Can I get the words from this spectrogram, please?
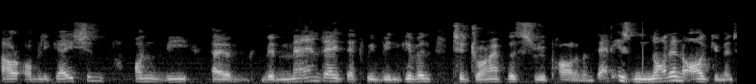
our obligation on the uh, the mandate that we've been given to drive this through Parliament. That is not an argument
